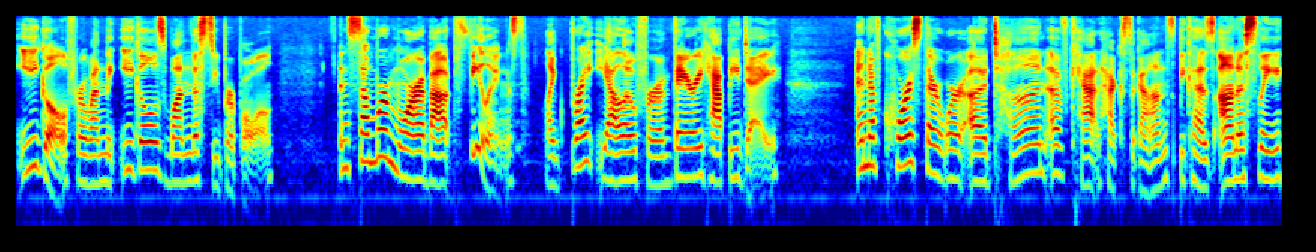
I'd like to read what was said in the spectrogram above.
eagle for when the Eagles won the Super Bowl. And some were more about feelings, like bright yellow for a very happy day and of course, there were a ton of cat hexagons because honestly,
